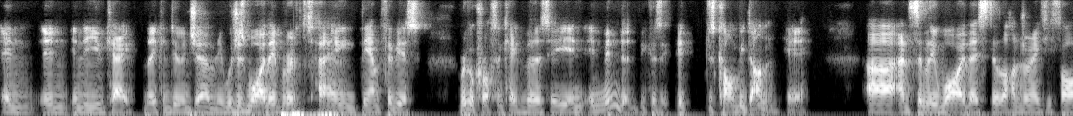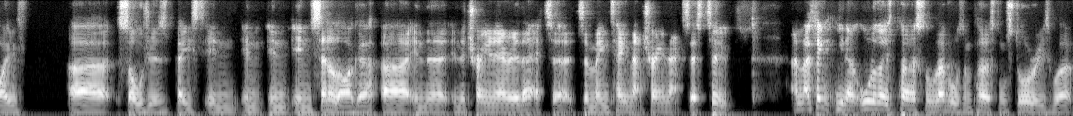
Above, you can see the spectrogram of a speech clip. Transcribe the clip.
in in in the UK they can do in Germany, which is why they've retained the amphibious river crossing capability in in Minden because it, it just can't be done here. Uh, and similarly, why there's still 185 uh, soldiers based in in in, in Sennelager uh, in the in the training area there to to maintain that training access too. and I think you know all of those personal levels and personal stories were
